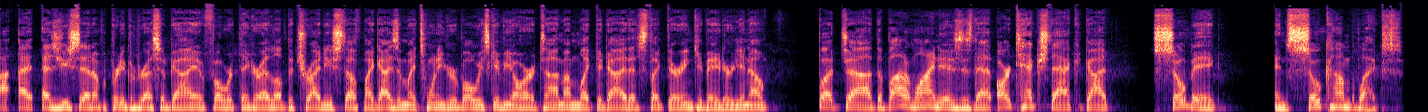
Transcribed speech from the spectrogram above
I, I, as you said, I'm a pretty progressive guy, a forward thinker. I love to try new stuff. My guys in my 20 group always give me a hard time. I'm like the guy that's like their incubator, you know. But uh, the bottom line is is that our tech stack got so big and so complex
